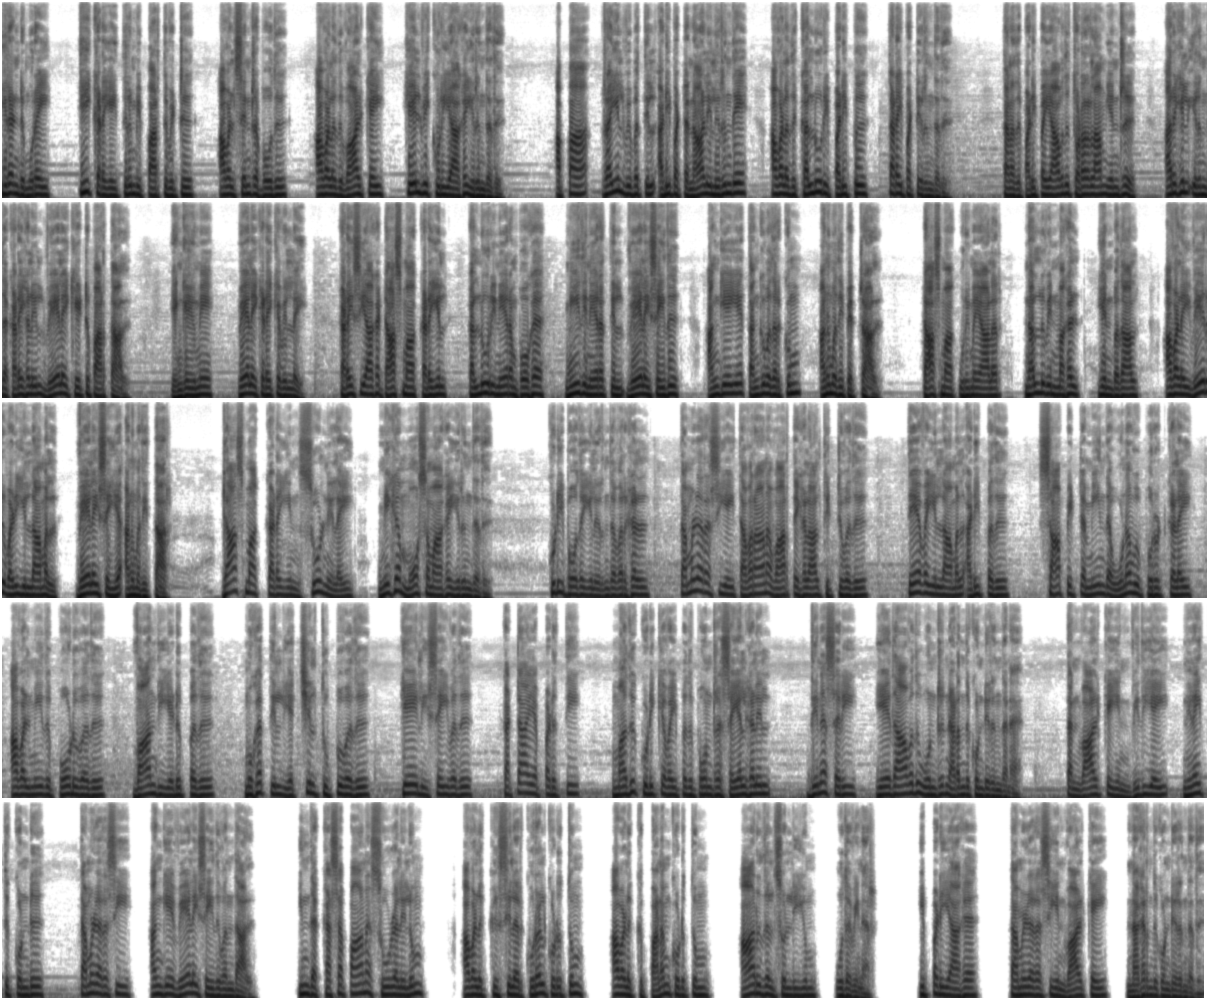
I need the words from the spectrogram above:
இரண்டு முறை டீக்கடையை திரும்பி பார்த்துவிட்டு அவள் சென்றபோது அவளது வாழ்க்கை கேள்விக்குறியாக இருந்தது. அப்பா ரயில் விபத்தில் அடிபட்ட நாளிலிருந்தே அவளது கல்லூரி படிப்பு தடைப்பட்டிருந்தது. தனது படிப்பையாவது தொடரலாம் என்று அருகில் இருந்த கடைகளில் வேலை கேட்டு பார்த்தாள். எங்கேயுமே வேலை கிடைக்கவில்லை. கடைசியாக டாஸ்மாக் கடையில் கல்லூரி நேரம் போக மீதி நேரத்தில் வேலை செய்து அங்கேயே தங்குவதற்கும் அனுமதி பெற்றாள். டாஸ்மாக் உரிமையாளர் நல்லுவின் மகள் என்பதால் அவளை வேறு வழியில்லாமல் வேலை செய்ய அனுமதித்தார். டாஸ்மாக் கடையின் சூழ்நிலை மிக மோசமாக இருந்தது. குடிபோதையில் இருந்தவர்கள் தமிழரசியை தவறான வார்த்தைகளால் திட்டுவது தேவையில்லாமல் அடிப்பது சாப்பிட்ட மீந்த உணவுப் பொருட்களை அவள் மீது போடுவது வாந்தி எடுப்பது முகத்தில் எச்சில் துப்புவது கேலி செய்வது கட்டாயப்படுத்தி மது குடிக்க வைப்பது போன்ற செயல்களில் தினசரி ஏதாவது ஒன்று நடந்து கொண்டிருந்தன. தன் வாழ்க்கையின் விதியை நினைத்து கொண்டு தமிழரசி அங்கே வேலை செய்து வந்தாள். இந்த கசப்பான சூழலிலும் அவளுக்கு சிலர் குரல் கொடுத்தும் அவளுக்கு பணம் கொடுத்தும் ஆறுதல் சொல்லியும் உதவினர். இப்படியாக தமிழரசியின் வாழ்க்கை நகர்ந்து கொண்டிருந்தது.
